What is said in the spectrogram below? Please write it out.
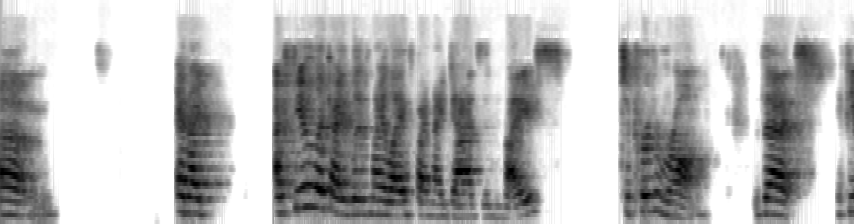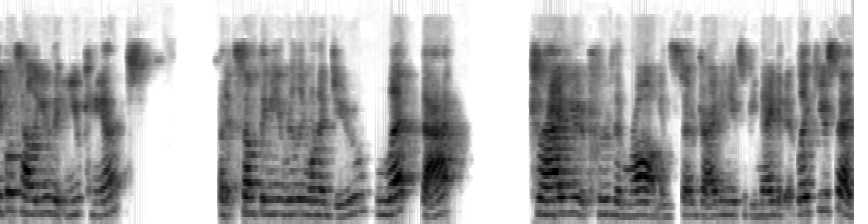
Um, and I I feel like I live my life by my dad's advice to prove him wrong. That if people tell you that you can't, but it's something you really want to do, let that drive you to prove them wrong instead of driving you to be negative. Like you said,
